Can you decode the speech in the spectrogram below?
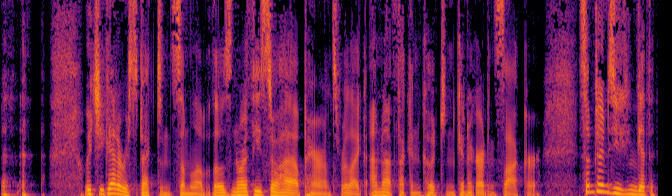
which you got to respect on some level. Those Northeast Ohio parents were like, I'm not fucking coaching kindergarten soccer. Sometimes you can get the,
